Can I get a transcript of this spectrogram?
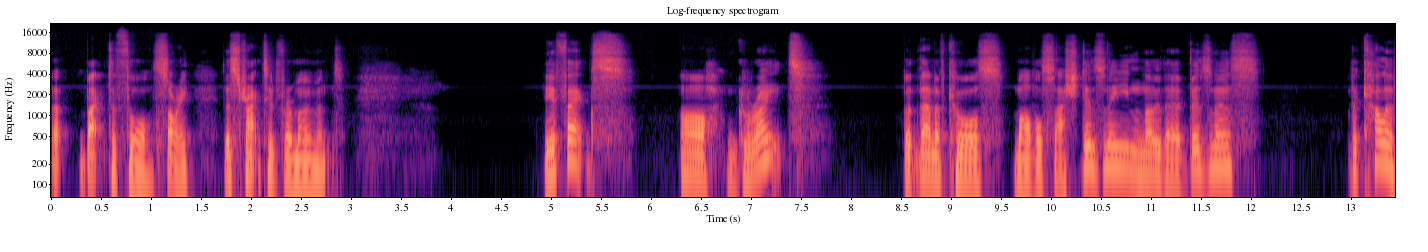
Uh, back to Thor, sorry, distracted for a moment. The effects are great, but then, of course, Marvel slash Disney know their business. The colour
